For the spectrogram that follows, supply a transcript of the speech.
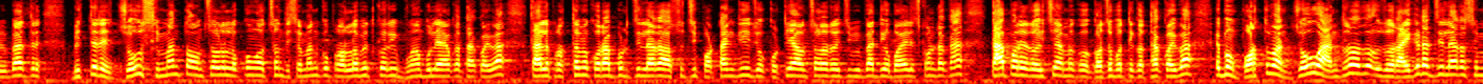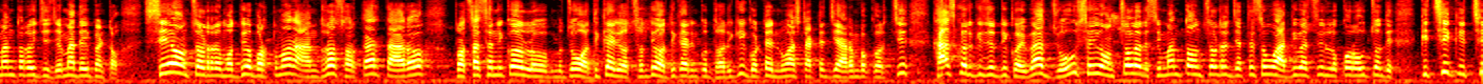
ବିବାଦ ଭିତରେ ଯେଉଁ ସୀମାନ୍ତ ଅଞ୍ଚଳ ଲୋକଙ୍କୁ ଅଛନ୍ତି ସେମାନଙ୍କୁ ପ୍ରଲୋଭିତ କରି ଭୂଆଁ ବୁଲାଇବା କଥା କହିବା ତାହେଲେ ପ୍ରଥମେ କୋରାପୁଟ ଜିଲ୍ଲାର ଆସୁଛି ପଟାଙ୍ଗୀ ଯେଉଁ କୋଟିଆ ଅଞ୍ଚଳ ରହିଛି ବିବାଦୀୟ ବୟାଳିଶ ଖଣ୍ଡ ଗାଁ ତାପରେ ରହିଛି ଆମେ ଗଜପତି କଥା କହିବା ଏବଂ ବର୍ତ୍ତମାନ ଯେଉଁ ଆନ୍ଧ୍ର ରାୟଗଡ଼ା ଜିଲ୍ଲାର ସୀମାନ୍ତ ରହିଛି ଜେମାଦେଇପେଣ୍ଟ ସେ ଅଞ୍ଚଳରେ ମଧ୍ୟ ବର୍ତ୍ତମାନ ଆନ୍ଧ୍ର ସରକାର ତା'ର ପ୍ରଶାସନିକ ଯେଉଁ ଅଧିକାରୀ ଅଛନ୍ତି ଅଧିକାରୀଙ୍କୁ ଧରିକି ଗୋଟେ ନୂଆ ଷ୍ଟ୍ରାଟେଜି ଆରମ୍ଭ କରିଛି ଖାସ୍ କରିକି ଯଦି କହିବା ଯେଉଁ ସେହି ଅଞ୍ଚଳରେ ସୀମାନ୍ତ ଅଞ୍ଚଳରେ ଯେତେ ସବୁ ଆଦିବାସୀ ଲୋକ ରହୁଛନ୍ତି କିଛି କିଛି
